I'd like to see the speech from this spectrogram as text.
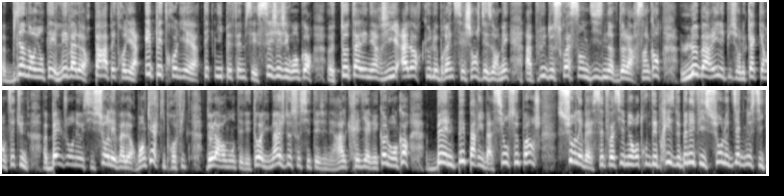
euh, bien orienté, les valeurs parapétrolières et pétrolières, Technip FMC, CGG ou encore euh, Total Energy, alors que le Brent s'échange désormais à plus de 79,50$ le baril. Et puis sur le CAC 40, c'est une belle journée aussi sur les valeurs bancaires qui profitent de la remontée des taux à l'image de Société Générale, Crédit Agricole ou encore BNP Paribas. Si on se penche sur les baisses, cette fois-ci, eh on retrouve des prises de bénéfices sur le diagnostic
